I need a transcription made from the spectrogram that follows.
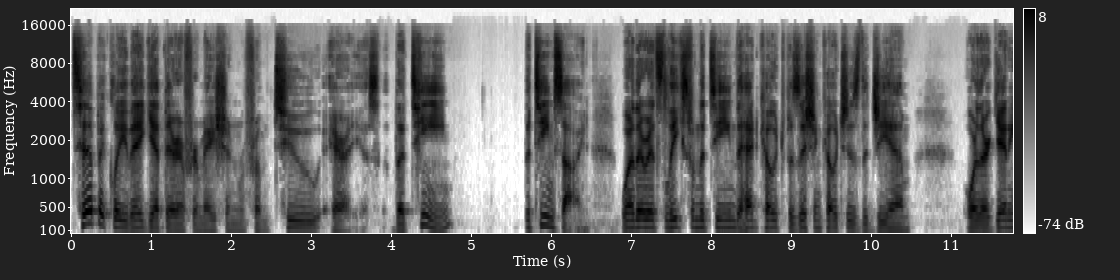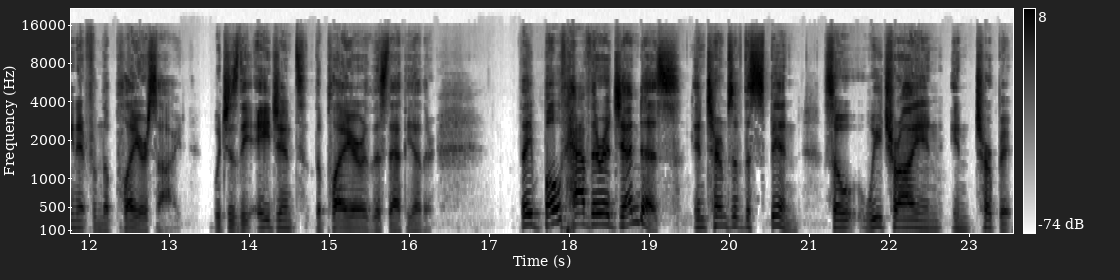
typically they get their information from two areas the team, the team side, whether it's leaks from the team, the head coach, position coaches, the GM, or they're getting it from the player side, which is the agent, the player, this, that, the other. They both have their agendas in terms of the spin. So we try and interpret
